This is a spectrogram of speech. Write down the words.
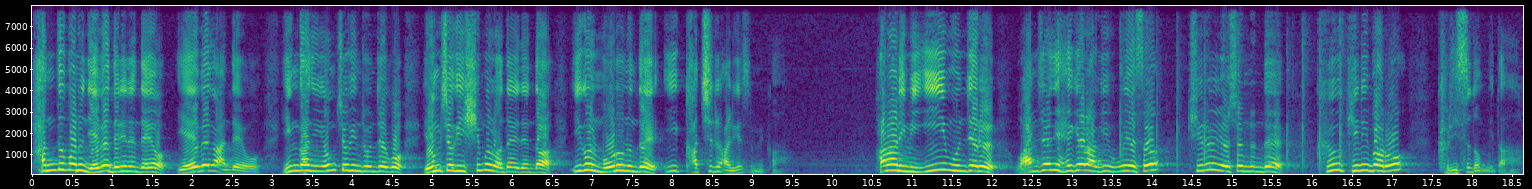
한두 번은 예배 드리는데요, 예배가 안 돼요. 인간이 영적인 존재고, 영적인 힘을 얻어야 된다. 이걸 모르는데 이 가치를 알겠습니까? 하나님이 이 문제를 완전히 해결하기 위해서 길을 여셨는데, 그 길이 바로 그리스도입니다.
